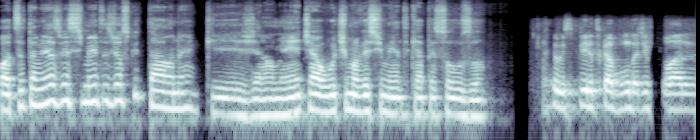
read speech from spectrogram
Pode ser também as vestimentas de hospital, né? Que geralmente é a última vestimenta que a pessoa usou. O espírito com a bunda de fora.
